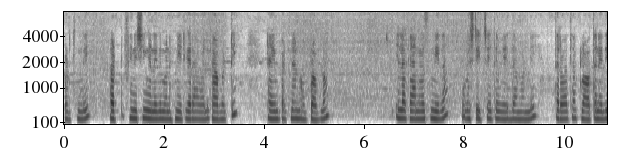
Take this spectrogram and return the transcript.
పడుతుంది. బట్ ఫినిషింగ్ అనేది మనకు నీట్గా రావాలి కాబట్టి టైం పట్టినా నో ప్రాబ్లం ఇలా క్యాన్వాస్ మీద ఒక స్టిచ్ అయితే వేద్దామండి. తర్వాత క్లాత్ అనేది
